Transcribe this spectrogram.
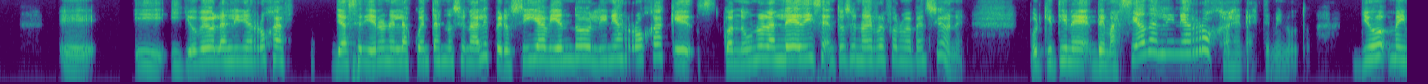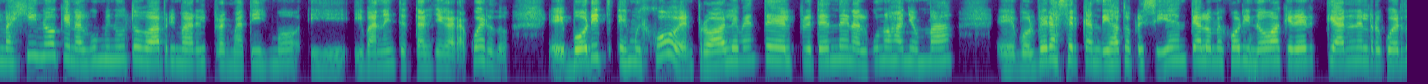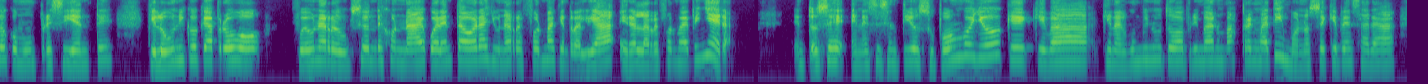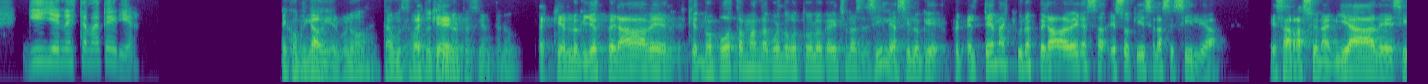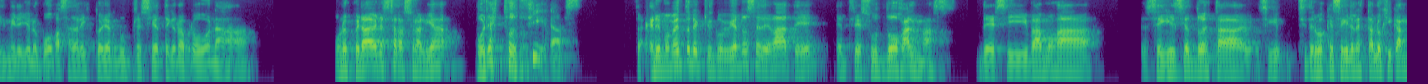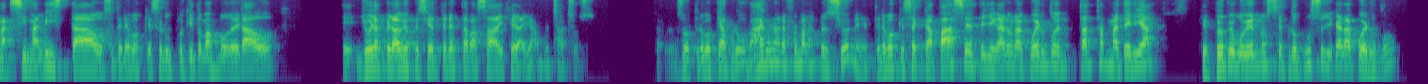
eh, y, yo veo las líneas rojas ya se dieron en las cuentas nacionales, pero sigue habiendo líneas rojas que cuando uno las lee dice, entonces no hay reforma de pensiones, porque tiene demasiadas líneas rojas en este minuto yo me imagino que en algún minuto va a primar el pragmatismo y, van a intentar llegar a acuerdo. Eh, Boric es muy joven, probablemente él pretende en algunos años más eh, volver a ser candidato a presidente a lo mejor y no va a querer quedar en el recuerdo como un presidente que lo único que aprobó fue una reducción de jornada de 40 horas y una reforma que en realidad era la reforma de Piñera. Entonces, en ese sentido, supongo yo que, va, que en algún minuto va a primar más pragmatismo. No sé qué pensará Guille en esta materia. Es complicado, Guillermo, ¿no? Está muy zapato chino el presidente, ¿no? Es que es lo que yo esperaba ver, es que no puedo estar más de acuerdo con todo lo que ha dicho la Cecilia, si lo que, el tema es que uno esperaba ver eso que dice la Cecilia, esa racionalidad de decir, mire, yo no puedo pasar a la historia como un presidente que no aprobó nada. Uno esperaba ver esa racionalidad por estos días. en el momento en el que el gobierno se debate entre sus dos almas, de si vamos a seguir siendo esta, si, tenemos que seguir en esta lógica maximalista o si tenemos que ser un poquito más moderados. Eh, yo hubiera esperado que el presidente en esta pasada dijera, ya, muchachos, nosotros tenemos que aprobar una reforma a las pensiones, tenemos que ser capaces de llegar a un acuerdo en tantas materias que el propio gobierno se propuso llegar a acuerdo,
